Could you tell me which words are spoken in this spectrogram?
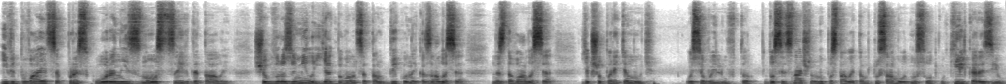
І відбувається прискорений знос цих деталей. Щоб ви розуміли, як би вам це там дико не казалося, не здавалося, якщо перетягнуть осьовий люфт, досить значно ну, поставити там ту саму одну сотку. Кілька разів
